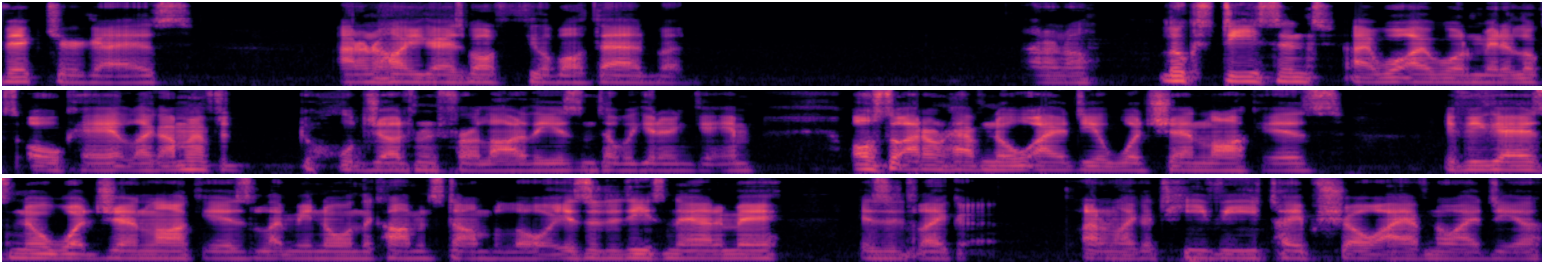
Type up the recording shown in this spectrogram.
Victor, guys. I don't know how you guys both feel about that, but I don't know looks decent. I will I will admit it looks okay. Like I'm gonna have to hold judgment for a lot of these until we get in game. Also, I don't have no idea what Genlock is. If you guys know what Genlock is, let me know in the comments down below. Is it a decent anime? Is it like I don't know, like a TV type show? I have no idea.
